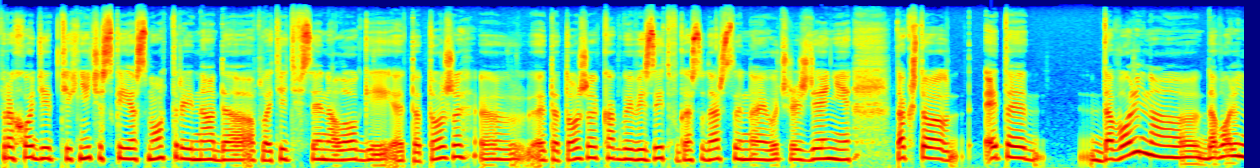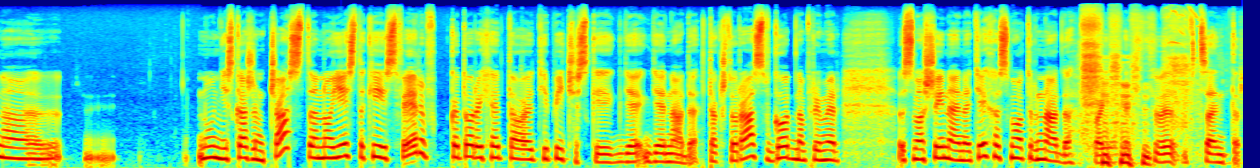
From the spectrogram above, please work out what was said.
проходит технические осмотры, надо оплатить все налоги. Это тоже, э, это тоже как бы визит в государственное учреждение. Так что это довольно, довольно ну, не скажем часто, но есть такие сферы, в которых это типически, где, где надо. Так что раз в год, например, с машиной на техосмотр надо поехать в, в центр.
